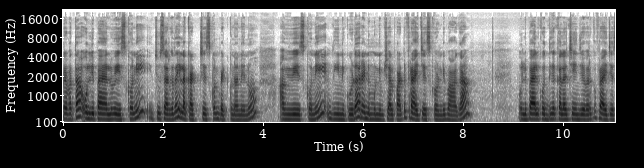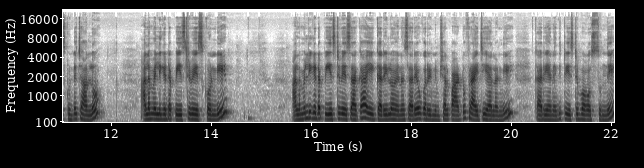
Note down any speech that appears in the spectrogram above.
తర్వాత ఉల్లిపాయలు వేసుకొని చూసారు కదా ఇలా కట్ చేసుకొని పెట్టుకున్నాను నేను. అవి వేసుకొని దీన్ని కూడా రెండు మూడు నిమిషాల పాటు ఫ్రై చేసుకోండి బాగా. ఉల్లిపాయలు కొద్దిగా కలర్ చేంజ్ అయ్యే వరకు ఫ్రై చేసుకుంటే చాలు. అల్లం వెల్లిగడ్డ పేస్ట్ వేసుకోండి. అల్లం వెల్లిగడ్డ పేస్ట్ వేసాక ఈ కర్రీలో అయినా సరే ఒక రెండు నిమిషాల పాటు ఫ్రై చేయాలండి. కర్రీ అనేది టేస్ట్ బాగొస్తుంది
